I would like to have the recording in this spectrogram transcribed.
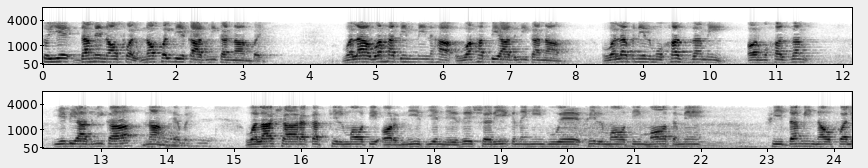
تو یہ دم نوفل نوفل بھی ایک آدمی کا نام بھائی۔ ولا وہ منہا وہ بھی آدمی کا نام، ولبن المخزمی، اور مخزم یہ بھی آدمی کا نام ہے بھائی۔ ولا شارکت فل موتی اور نیز یہ نیزے شریک نہیں ہوئے فل موتی موت میں فی دمی نوفل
